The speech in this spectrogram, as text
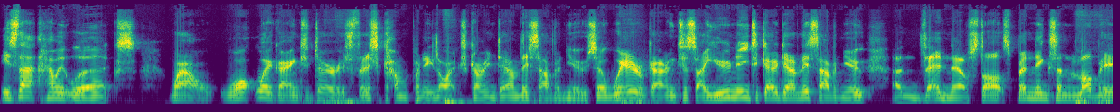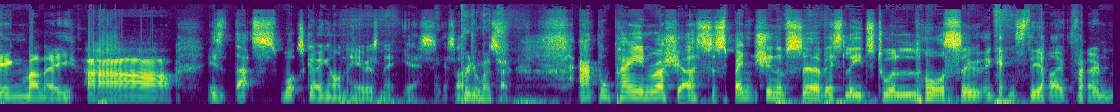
is that how it works? Well, what we're going to do is this company likes going down this avenue. So we're going to say you need to go down this avenue, and then they'll start spending some lobbying money. Ha ha. Is that's what's going on here, isn't it? Yes, yes, I Pretty much. so. Apple Pay in Russia suspension of service leads to a lawsuit against the iPhone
